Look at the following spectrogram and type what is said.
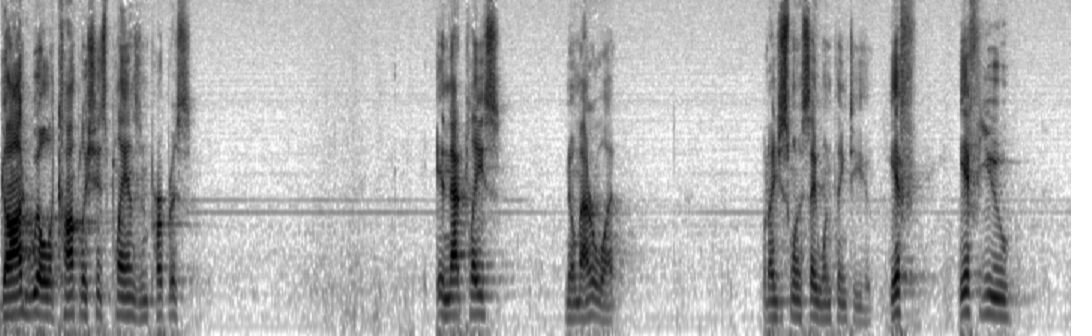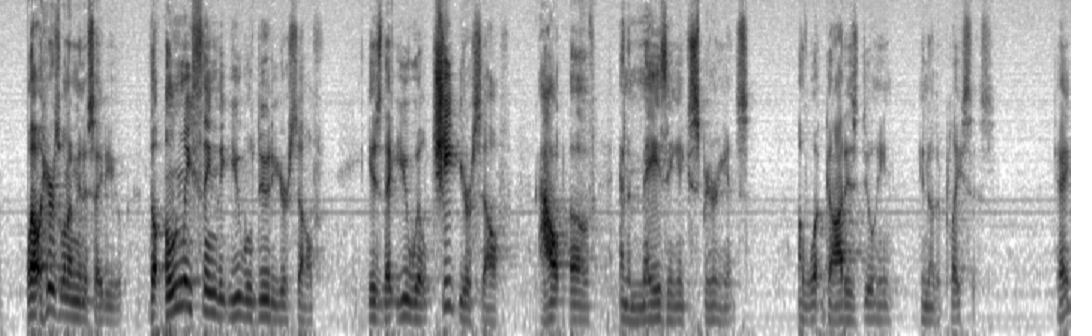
God will accomplish his plans and purpose in that place no matter what. But I just want to say one thing to you. If, if you, well, here's what I'm going to say to you. The only thing that you will do to yourself is that you will cheat yourself out of an amazing experience of what God is doing in other places. Okay?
